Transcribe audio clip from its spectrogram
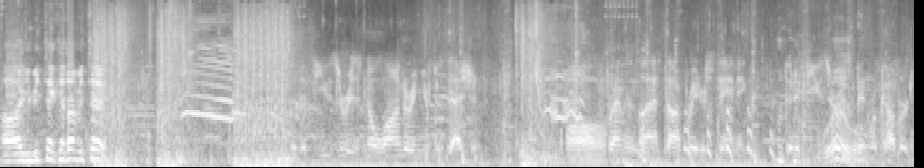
아 여기 밑에 계단 밑에 The diffuser is no longer in your possession. 아 Friendly last operator standing. The diffuser has been recovered.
